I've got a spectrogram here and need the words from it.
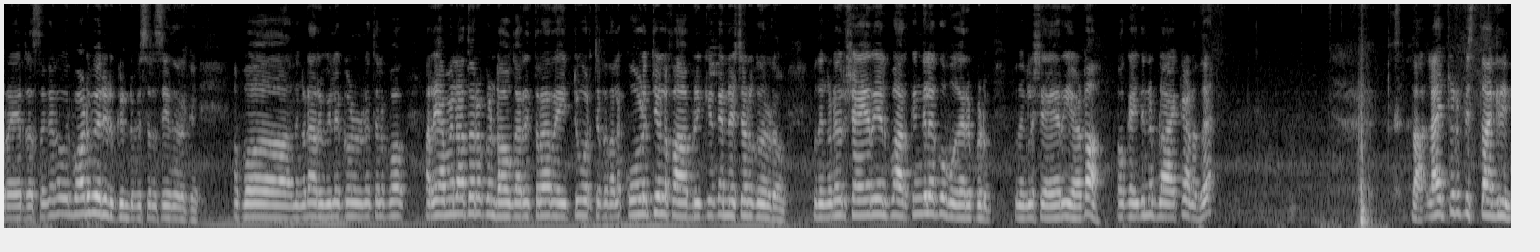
പ്രയർ ഡ്രസ്സ് അങ്ങനെ ഒരുപാട് പേര് എടുക്കുന്നുണ്ട് ബിസിനസ് ചെയ്യുന്നവരൊക്കെ അപ്പോൾ നിങ്ങളുടെ അറിവിലൊക്കെ ഉള്ള ചിലപ്പോൾ അറിയാമല്ലാത്തവരൊക്കെ ഉണ്ടാവും. കാരണം ഇത്ര റേറ്റ് കുറച്ചിട്ട് നല്ല ക്വാളിറ്റിയുള്ള ഫാബ്രിക് ഒക്കെ അന്വേഷിച്ച് നടക്കുന്നുണ്ടാവും അപ്പോൾ നിങ്ങളുടെ ഒരു ഷെയർ ചിലപ്പോൾ ആർക്കെങ്കിലുമൊക്കെ ഉപകാരപ്പെടും. അപ്പോൾ നിങ്ങൾ ഷെയർ ചെയ്യുക കേട്ടോ ഓക്കെ ഇതിന്റെ ബ്ലാക്ക് ആണത്. ലൈറ്റ് ഒരു പിസ്താ ഗ്രീൻ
